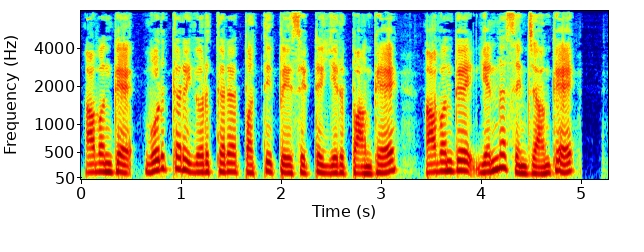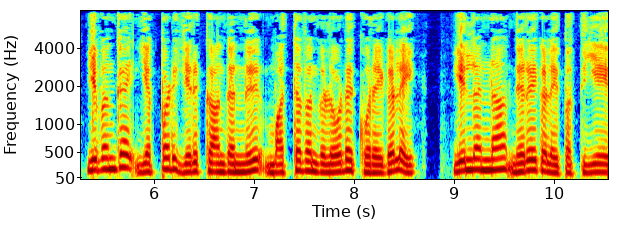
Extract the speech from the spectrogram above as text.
அவங்க ஒருத்தரையொருத்தர பத்தி பேசிட்டு இருப்பாங்க. அவங்க என்ன செஞ்சாங்க? இவங்க எப்படி இருக்காங்கன்னு மத்தவங்களோட குறைகளை இல்லன்னா நிறைகளை பத்தியே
